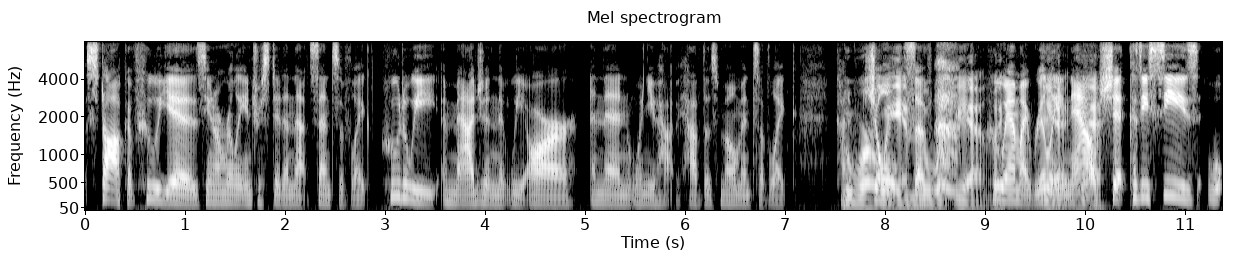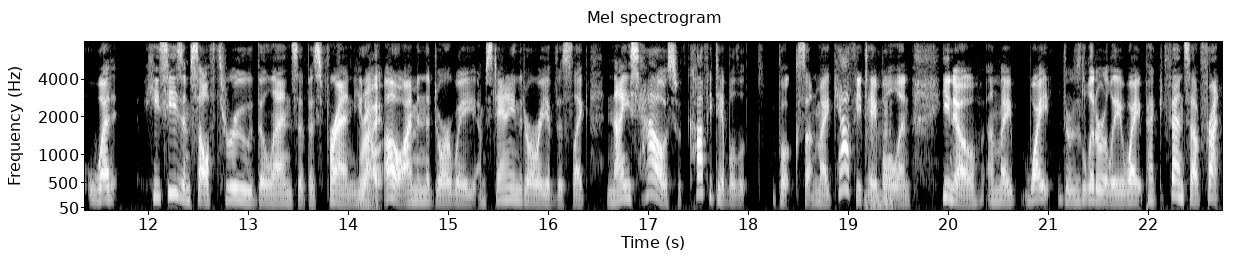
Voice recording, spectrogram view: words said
stock of who he is. You know, I'm really interested in that sense of like, who do we imagine that we are? And then when you ha- have those moments of like, kind Who of jolts and of who were- yeah, who like- am I really yeah, now? yeah. Shit, because he sees w- what he sees himself through the lens of his friend. You Right. know, oh, I'm in the doorway. I'm standing in the doorway of this like nice house with coffee table books on my coffee table, and you know, on my white. There's literally a white picket fence out front,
